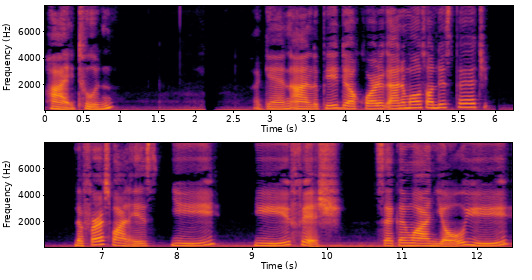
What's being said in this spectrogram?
海豚 Again, I repeat the aquatic animals on this page. The first one is yu, yu fish. Second one, you yu,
